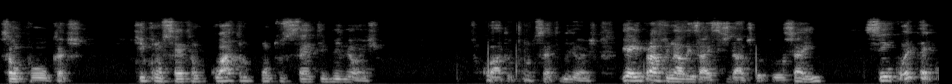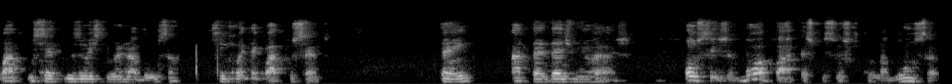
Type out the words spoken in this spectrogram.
São poucas, que concentram 4,7 bilhões. 4,7 bilhões. E aí, para finalizar esses dados que eu trouxe aí, 54% dos investidores na Bolsa, 54%, tem até 10 mil reais. Ou seja, boa parte das pessoas que estão na Bolsa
